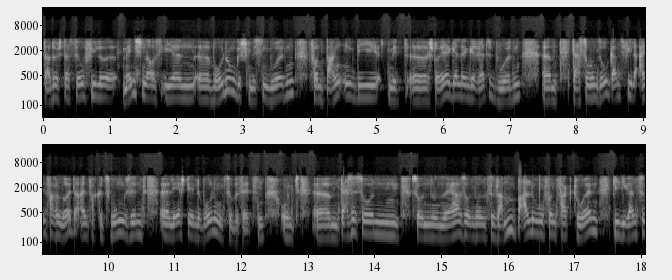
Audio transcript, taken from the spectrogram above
dadurch, dass so viele Menschen aus ihren äh, Wohnungen geschmissen wurden von Banken, die mit äh, Steuergeldern gerettet wurden, ähm, dass so und so ganz viele einfache Leute einfach gezwungen sind, äh, leerstehende Wohnungen zu besetzen. Und ähm, das ist so, ein, so, ein, ja, so, eine Zusammenballung von Faktoren, die die ganze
